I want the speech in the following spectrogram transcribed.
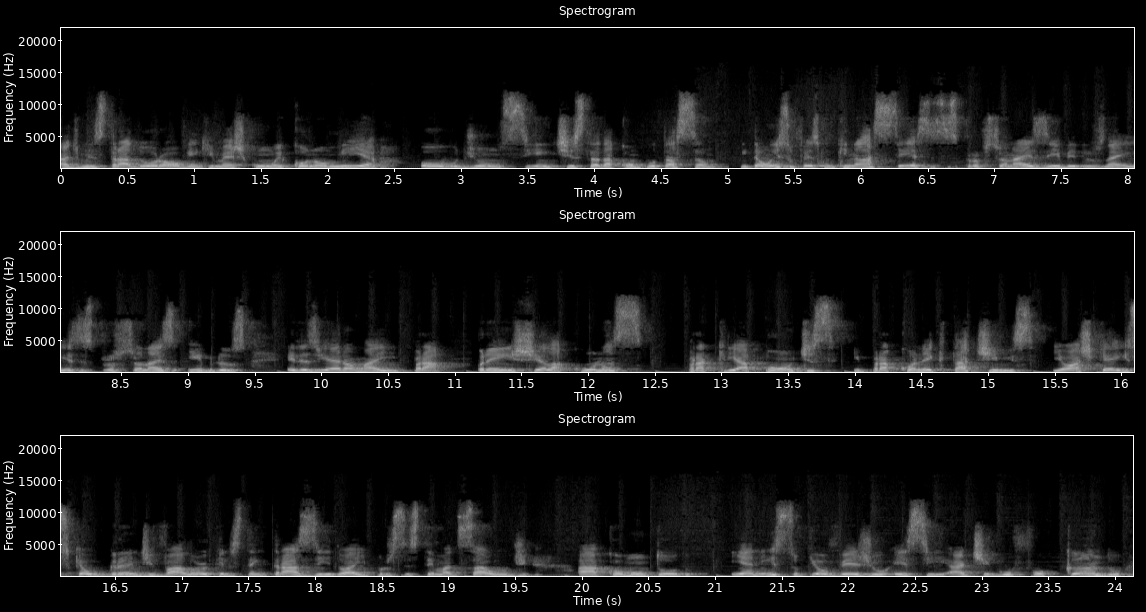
administrador, ou alguém que mexe com economia, ou de um cientista da computação. Então isso fez com que nascessem esses profissionais híbridos, né? E esses profissionais híbridos, eles vieram aí para preencher lacunas, para criar pontes e para conectar times. E eu acho que é isso que é o grande valor que eles têm trazido aí para o sistema de saúde ah, como um todo. E é nisso que eu vejo esse artigo focando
